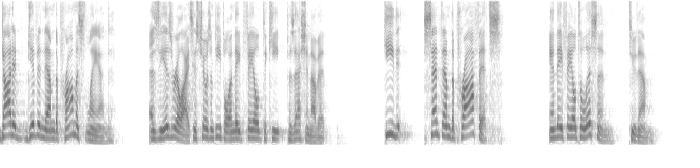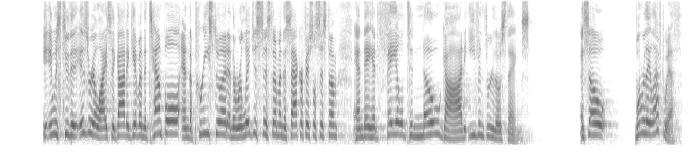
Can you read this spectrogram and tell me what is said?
God had given them the promised land as the Israelites, his chosen people, and they'd failed to keep possession of it. He'd sent them the prophets, and they failed to listen to them. It was to the Israelites that God had given the temple and the priesthood and the religious system and the sacrificial system, and they had failed to know God even through those things. And so, what were they left with?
